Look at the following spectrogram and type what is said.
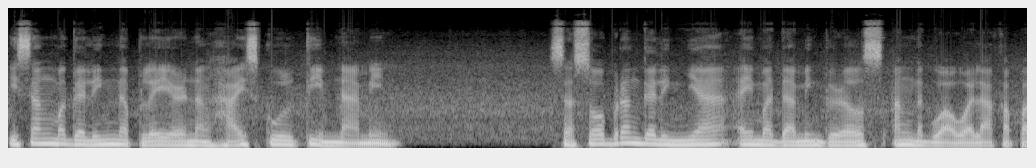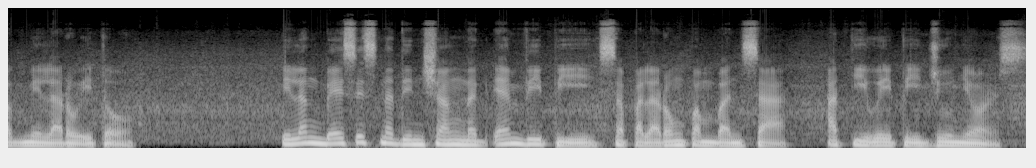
isang magaling na player ng high school team namin. Sa sobrang galing niya ay madaming girls ang nagwawala kapag nilaro ito. Ilang beses na din siyang nag-MVP sa palarong pambansa at UAP Juniors.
